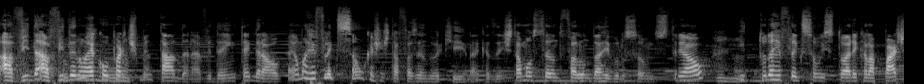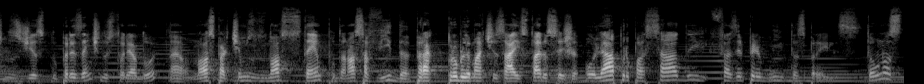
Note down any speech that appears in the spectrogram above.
a vida, a vida tudo não é compartimentada, né? A vida é integral. É uma reflexão que a gente tá fazendo aqui, né? Quer dizer, a gente tá mostrando, falando da Revolução Industrial Uhum. e toda a reflexão histórica, ela parte dos dias do presente do historiador. né? Nós partimos dos nossos tempos, da nossa vida, pra problematizar a história, ou seja, olhar pro passado e fazer perguntas pra eles. Então nós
